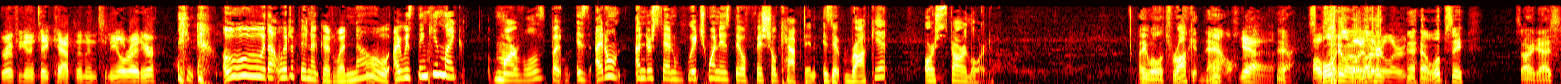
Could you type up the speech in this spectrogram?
Griff, you going to take Captain and Tennille right here? Oh, that would have been a good one. No, I was thinking like Marvels, but is I don't understand which one is the official captain. Is it Rocket or Star Lord? Hey, well, it's Rocket now. Yeah. Yeah. Also, Spoiler, spoiler alert. alert. Yeah, whoopsie. Sorry, guys.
